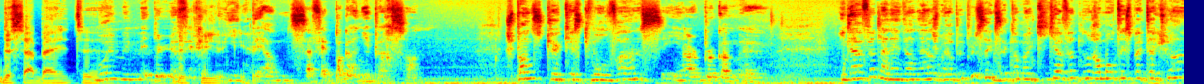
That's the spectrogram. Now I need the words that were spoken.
de sa bête. euh. Oui, mais, mais de le fait Depuis- qu'ils perdent, ça fait pas gagner personne. Je pense que qu'est-ce qu'ils vont faire, c'est un peu comme. Il a fait l'année dernière, je me rappelle plus exactement qui a fait une remontée spectaculaire?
